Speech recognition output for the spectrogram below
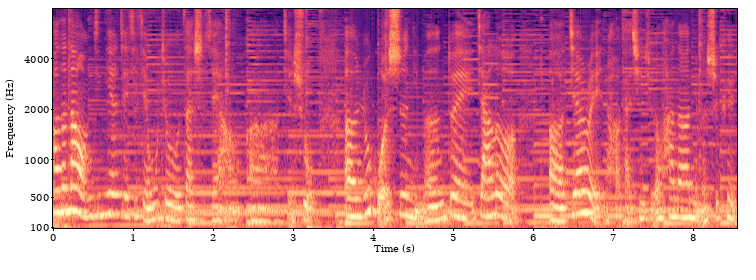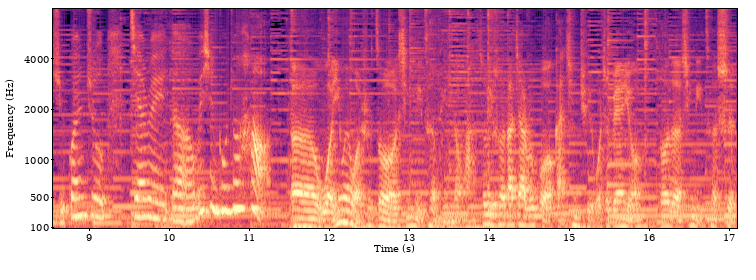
好的，那我们今天这期节目就暂时这样呃结束。呃，如果是你们对家乐呃 Jerry 然后感兴趣的话呢，你们是可以去关注 Jerry 的微信公众号。呃，我因为我是做心理测评的话，所以说大家如果感兴趣，我这边有很多的心理测试，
